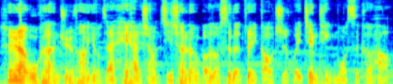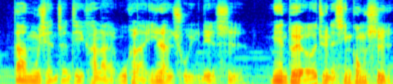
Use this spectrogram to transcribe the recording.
虽然乌克兰军方有在黑海上集成了俄罗斯的最高指挥舰艇“莫斯科号”，但目前整体看来，乌克兰依然处于劣势。面对俄军的新攻势，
